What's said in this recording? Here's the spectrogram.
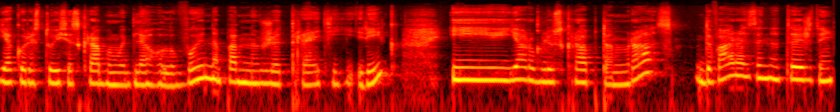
Я користуюся скрабами для голови, напевно, вже третій рік. І я роблю скраб там раз, два рази на тиждень.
